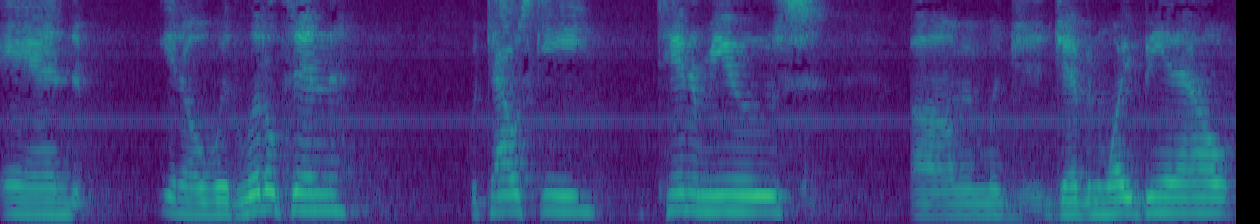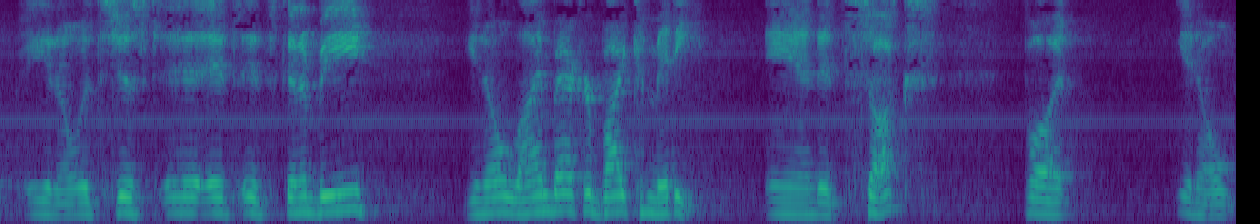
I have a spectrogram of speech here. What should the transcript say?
and you know, with Littleton Kwiatkoski, Tanner Muse, um, and with Javin White being out, you know, it's just it's it's gonna be, you know, linebacker by committee, and it sucks, but you know,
